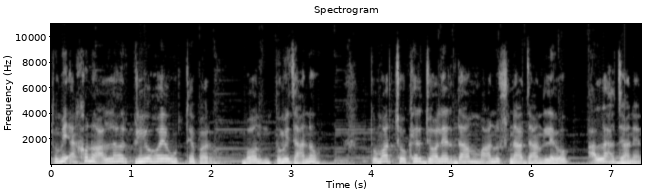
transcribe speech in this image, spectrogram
তুমি এখনও আল্লাহর প্রিয় হয়ে উঠতে পারো। বোন, তুমি জানো? তোমার চোখের জলের দাম মানুষ না জানলেও আল্লাহ জানেন।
